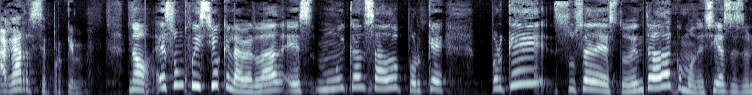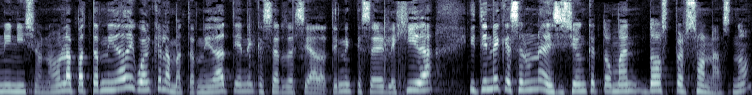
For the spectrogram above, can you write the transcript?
agárrese porque no, es un juicio que la verdad es muy cansado porque ¿Por qué sucede esto? De entrada, como decías desde un inicio, ¿no? La paternidad, igual que la maternidad, tiene que ser deseada, tiene que ser elegida y tiene que ser una decisión que toman dos personas, ¿no?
